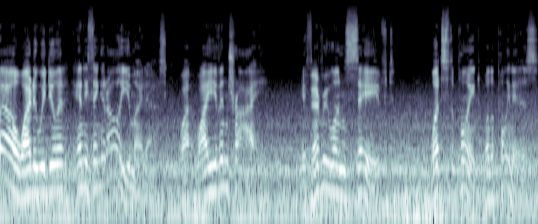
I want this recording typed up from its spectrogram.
Well, why do we do anything at all, you might ask? Why, why even try? If everyone's saved, what's the point? Well, the point is,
